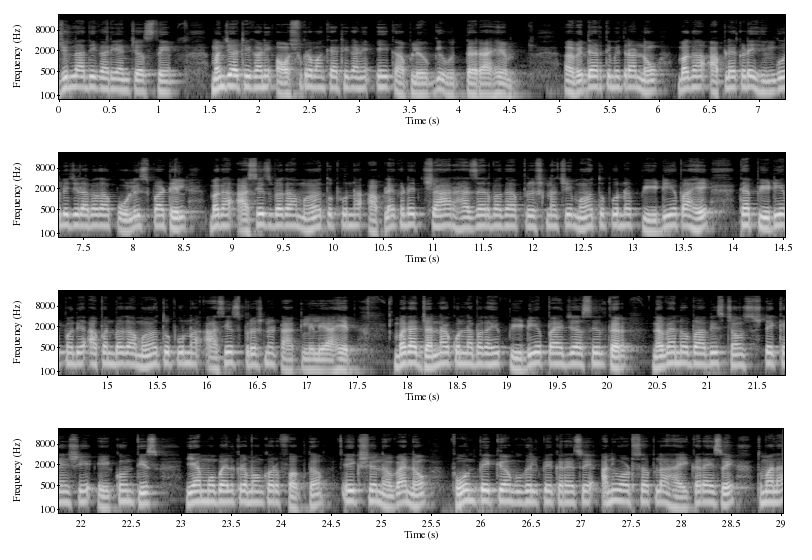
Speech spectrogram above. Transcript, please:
जिल्हाधिकारी यांचे असते. म्हणजे या ठिकाणी ऑप्शन क्रमांक या ठिकाणी एक आपले योग्य उत्तर आहे. विद्यार्थी मित्रांनो बघा आपल्याकडे हिंगोली जिल्हा बघा पोलीस पाटील बघा असेच बघा महत्त्वपूर्ण आपल्याकडे चार हजार बघा प्रश्नाचे महत्त्वपूर्ण पी डी एफ आहे. त्या पी डी एफमध्ये आपण बघा महत्त्वपूर्ण असेच प्रश्न टाकलेले आहेत. बघा ज्यांना कोणाला बघा हे पी डी एफ पाहिजे असेल तर नव्याण्णव बावीस चौसष्ट एक्याऐंशी एकोणतीस या मोबाईल क्रमांकावर फक्त एकशे नव्याण्णव फोनपे किंवा गुगल पे करायचं आहे आणि व्हॉट्सअपला हाय करायचं आहे तुम्हाला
